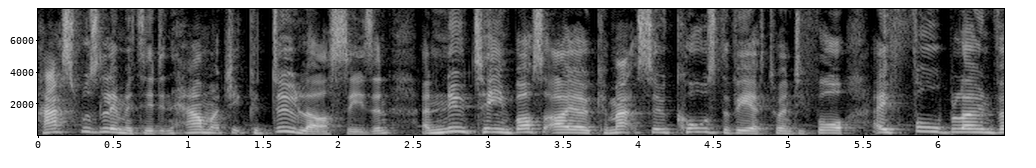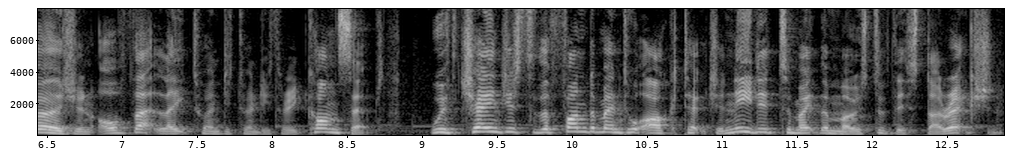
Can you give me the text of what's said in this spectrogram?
Haas was limited in how much it could do last season, and new team boss Ayao Komatsu calls the VF24 a full blown version of that late 2023 concept, with changes to the fundamental architecture needed to make the most of this direction.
